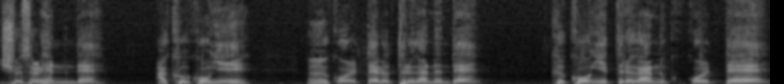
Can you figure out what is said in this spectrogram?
슛을 했는데 아 그 공이 어, 골대로 들어갔는데 그 공이 들어간 골대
